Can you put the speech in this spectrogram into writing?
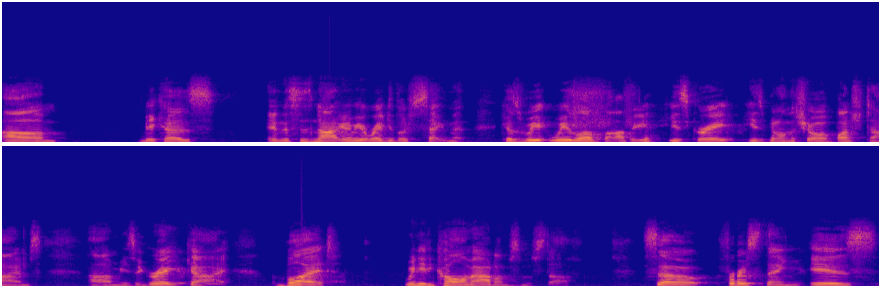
um, because and this is not going to be a regular segment because we, we love Bobby. He's great. He's been on the show a bunch of times. Um, he's a great guy, but we need to call him out on some stuff. So first thing is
